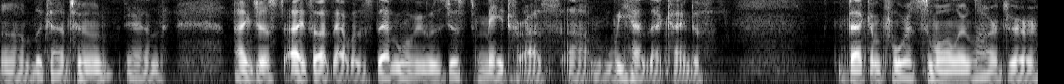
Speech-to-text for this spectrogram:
um, the cartoon, and I just I thought that was that movie was just made for us. Um, we had that kind of back and forth, smaller, larger.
